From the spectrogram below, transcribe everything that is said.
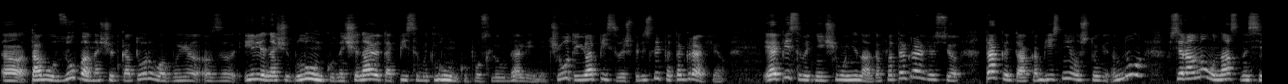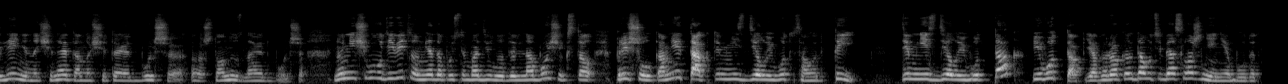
э, того зуба, насчет которого вы... Э, или насчет лунку. Начинают описывать лунку после удаления. Чего ты ее описываешь? Пришли фотографию. И описывать ничего не надо. Фотографию все так и так. Объяснила, что... Ну, все равно у нас население начинает, оно считает больше, э, что оно знает больше. Но ничего удивительного. Меня, допустим, водила дальнобойщик, стал, пришел ко мне, так, ты мне сделай вот... Он говорит, ты ты мне сделай вот так и вот так. Я говорю, а когда у тебя осложнения будут,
